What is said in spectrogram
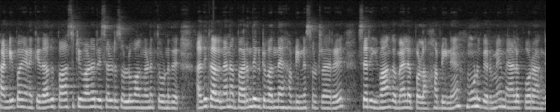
கண்டிப்பாக எனக்கு ஏதாவது பாசிட்டிவான ரிசல்ட் சொல்லுவாங்கன்னு தோணுது. அதுக்காக தான் நான் பறந்துக்கிட்டு வந்தேன் அப்படின்னு சொல்கிறாரு சரி வாங்க மேலே போகலாம் அப்படின்னு மூணு பேருமே மேலே போகிறாங்க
